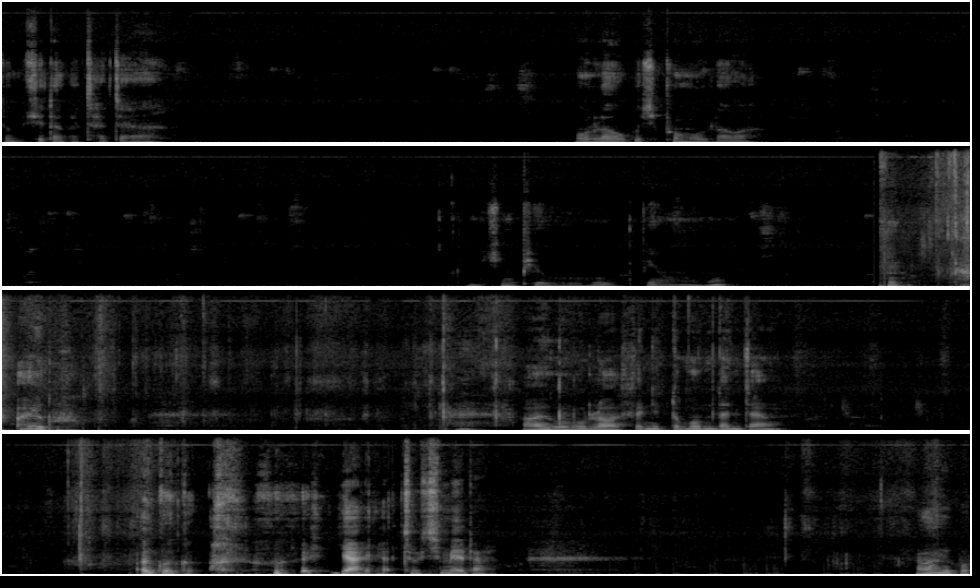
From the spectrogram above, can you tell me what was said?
좀 쉬다가 자자. 올라오고 싶으면 올라와. 그럼 쉼표 뿅. 아이고. 아이고 올라왔으니 또 몸단장. 아이고 아이고. 야야 조심해라. 아이고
